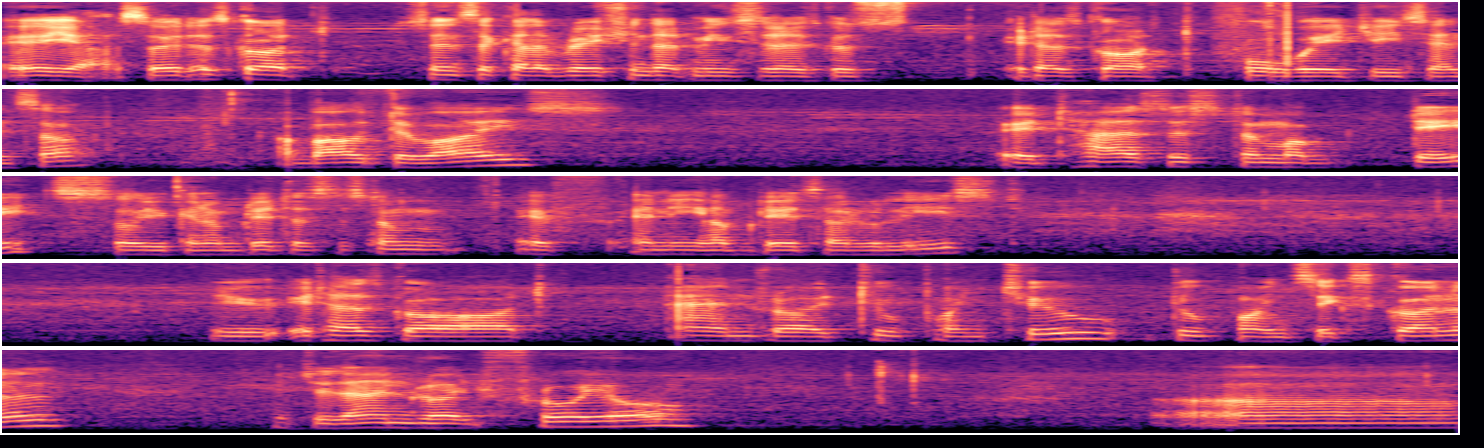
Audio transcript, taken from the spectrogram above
yeah so it has got sensor calibration that means it has got it has got four-way G sensor. About device it has system updates so you can update the system if any updates are released you it has got Android 2.2 2.6 kernel which is Android Froyo. Uh,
